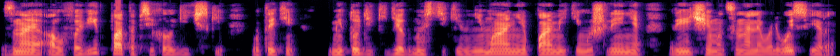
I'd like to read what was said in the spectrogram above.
Зная алфавит патопсихологический, вот эти методики диагностики внимания, памяти, мышления, речи, эмоционально-волевой сферы,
